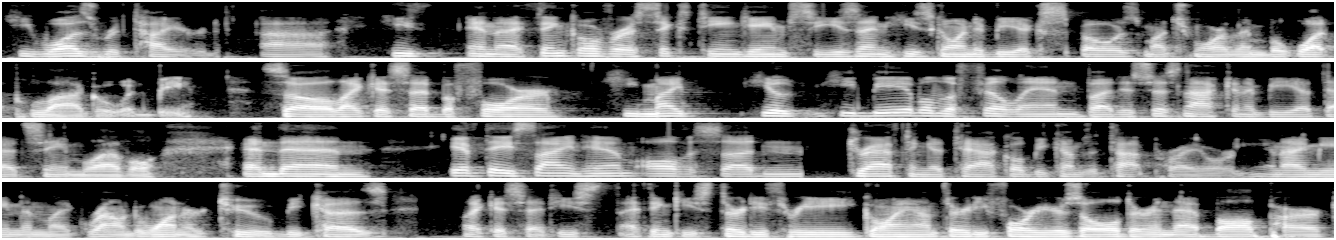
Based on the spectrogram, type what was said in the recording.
He was retired. Uh, he's and I think over a 16 game season, he's going to be exposed much more than what Bulaga would be. So, like I said before, he might he'll he'd be able to fill in, but it's just not going to be at that same level. And then if they sign him, all of a sudden drafting a tackle becomes a top priority, and I mean in like round one or two because, like I said, he's I think he's 33, going on 34 years old, or in that ballpark.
